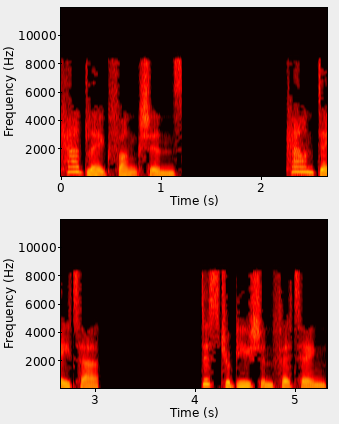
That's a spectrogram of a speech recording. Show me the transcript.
CÀDLÀG functions. Count data. Distribution fitting.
